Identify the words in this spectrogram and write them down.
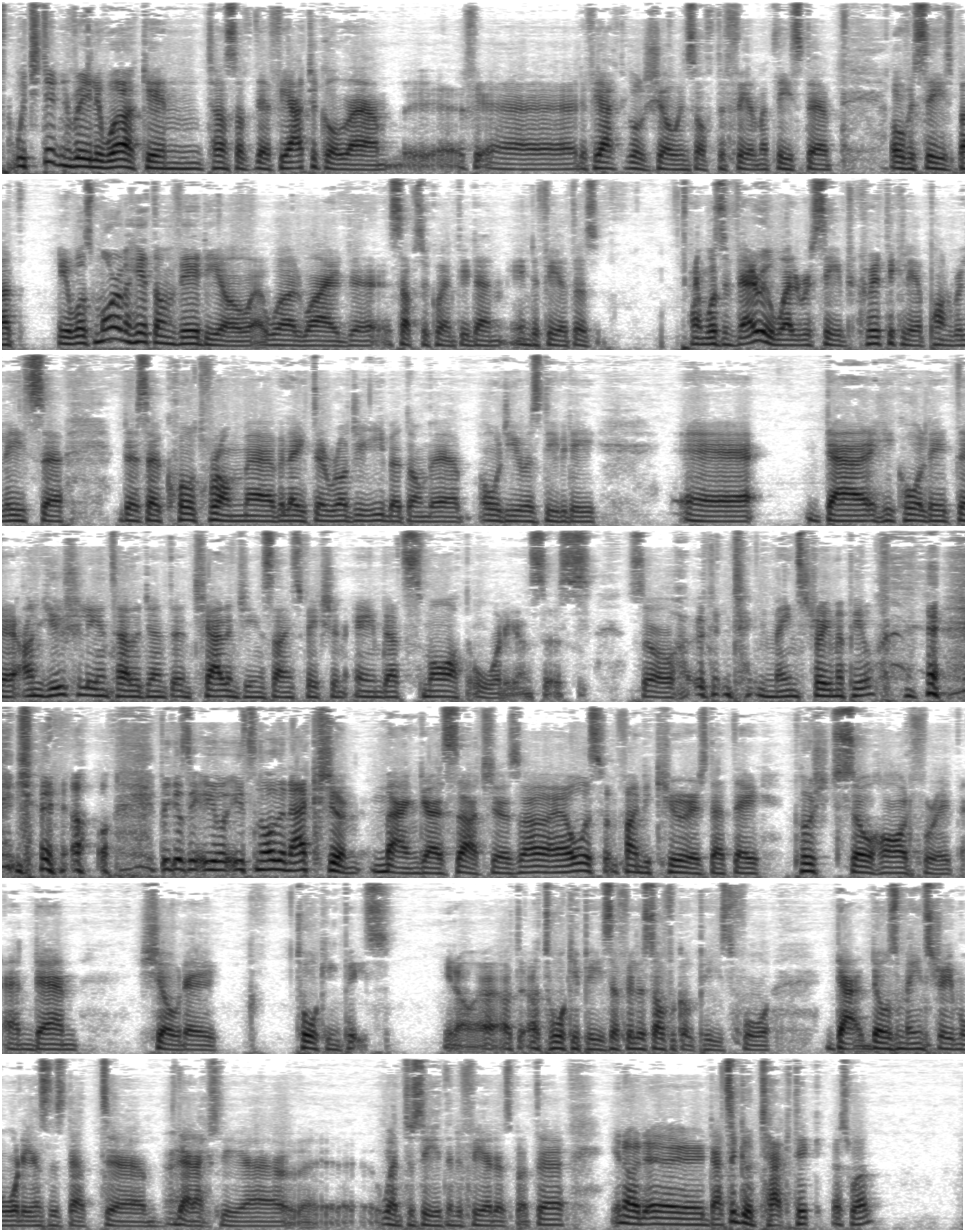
which didn't really work in terms of the theatrical um, uh, the theatrical showings of the film, at least uh, overseas. But it was more of a hit on video worldwide uh, subsequently than in the theaters, and was very well received critically upon release. Uh, there's a quote from uh, the later Roger Ebert on the old US DVD. That he called it uh, unusually intelligent and challenging science fiction aimed at smart audiences. So mainstream appeal, you know, because it, it's not an action manga as such. So I always find it curious that they pushed so hard for it and then showed a talking piece, you know, a, a talking piece, a philosophical piece for that those mainstream audiences that uh, right. that actually uh, went to see it in the theaters. But uh, you know, uh, that's a good tactic as well.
